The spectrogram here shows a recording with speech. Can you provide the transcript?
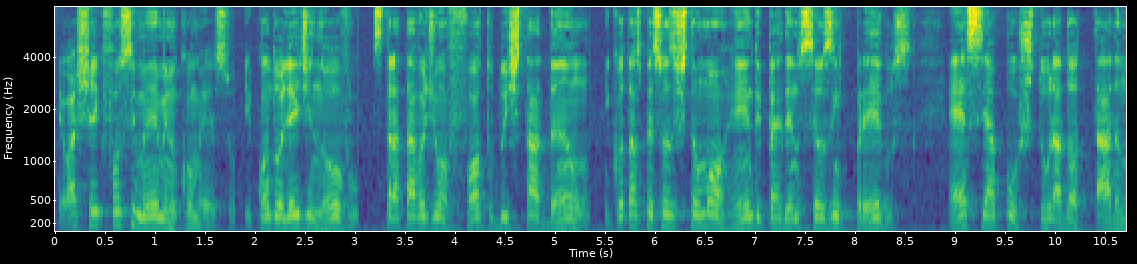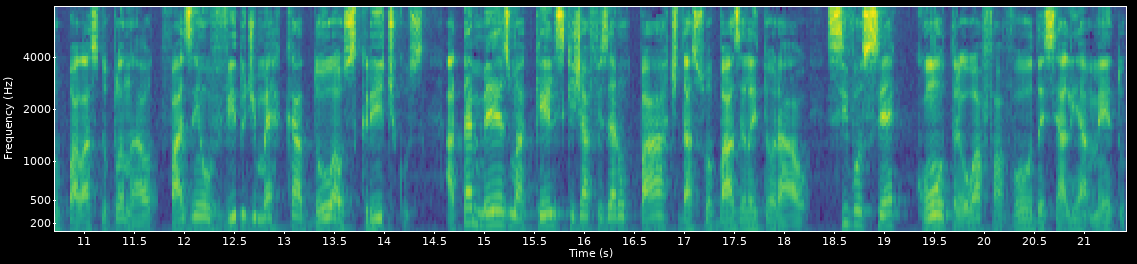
Eu achei que fosse meme no começo, e quando olhei de novo, se tratava de uma foto do Estadão, enquanto as pessoas estão morrendo e perdendo seus empregos. Essa é a postura adotada no Palácio do Planalto. Fazem ouvido de mercador aos críticos, até mesmo aqueles que já fizeram parte da sua base eleitoral. Se você é contra ou a favor desse alinhamento,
